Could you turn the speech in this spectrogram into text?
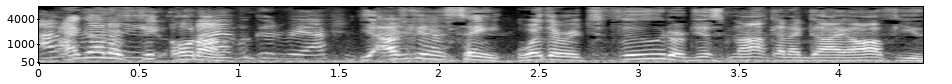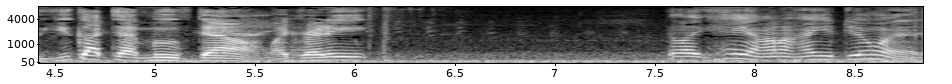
I'm I gotta, really- fi- hold I have a good reaction. to Yeah, I was gonna say whether it's food or just knocking a guy off you, you got that move down. Yeah, like yeah. ready? You're like, hey Anna, how you doing?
